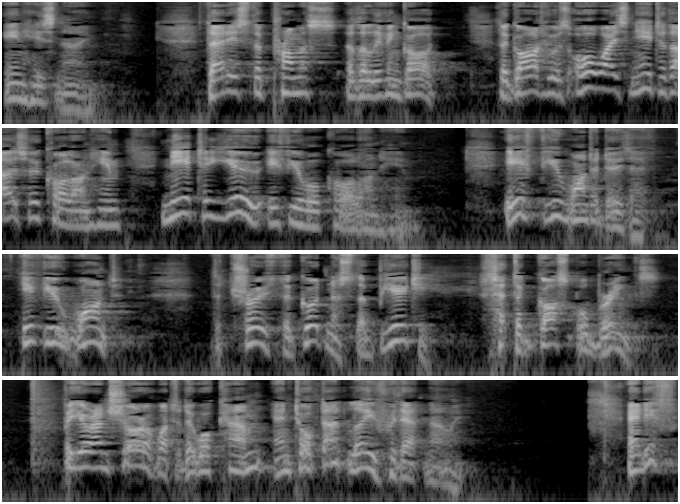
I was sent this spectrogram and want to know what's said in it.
in his name. That is the promise of the living God the God who is always near to those who call on him, near to you if you will call on him. If you want to do that, if you want the truth, the goodness, the beauty that the gospel brings, but you're unsure of what to do, well, come and talk. Don't leave without knowing. And if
